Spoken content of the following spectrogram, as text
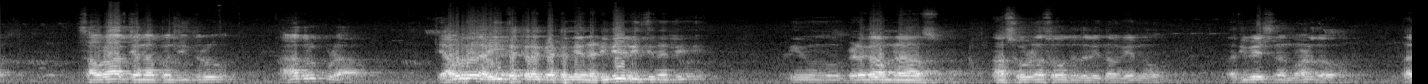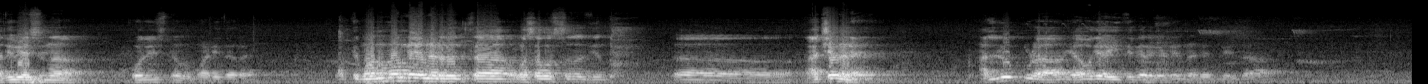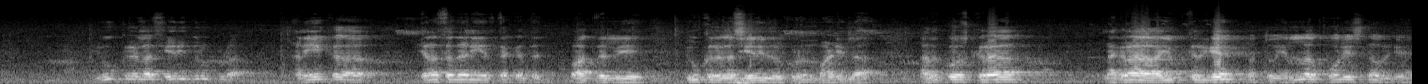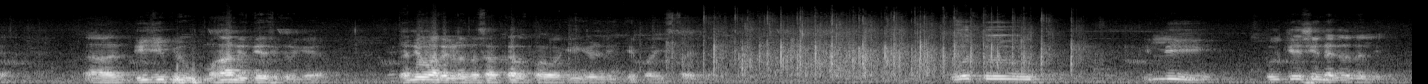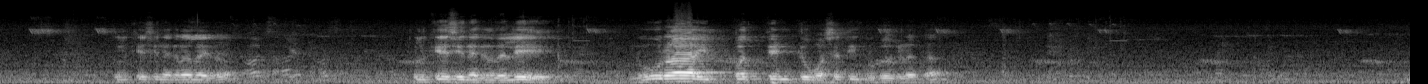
ಸಾವಿರಾರು ಜನ ಬಂದಿದ್ರು. ಆದರೂ ಕೂಡ ಯಾವುದೇ ಅಹಿತಕರ ಘಟನೆ ನಡೆದೇ ರೀತಿಯಲ್ಲಿ ನೀವು ಬೆಳಗಾಂನ ಆ ಸುವರ್ಣಸೌಧದಲ್ಲಿ ನಾವೇನು ಅಧಿವೇಶನ ಮಾಡಿದೋ ಅಧಿವೇಶನ ಪೊಲೀಸ್ನವರು ಮಾಡಿದ್ದಾರೆ. ಮತ್ತೆ ಮೊನ್ನೆ ನಡೆದಂಥ ಹೊಸ ವರ್ಷದ ಆಚರಣೆ, ಅಲ್ಲೂ ಕೂಡ ಯಾವುದೇ ಅಹಿತಕರ ಘಟನೆ ನಡೆಯಲಿಲ್ಲ ಯುವಕರೆಲ್ಲ ಸೇರಿದ್ರು ಕೂಡ ಅನೇಕ ಜನಸಂದಣಿ ಇರ್ತಕ್ಕಂಥ ಭಾಗದಲ್ಲಿ ಯುವಕರೆಲ್ಲ ಸೇರಿದ್ರು ಕೂಡ ಮಾಡಿಲ್ಲ. ಅದಕ್ಕೋಸ್ಕರ ನಗರ ಆಯುಕ್ತರಿಗೆ ಮತ್ತು ಎಲ್ಲ ಪೊಲೀಸ್ನವರಿಗೆ ಡಿ ಜಿ ಪಿ ಮಹಾನಿರ್ದೇಶಕರಿಗೆ ಧನ್ಯವಾದಗಳನ್ನು ಸರ್ಕಾರದ ಪರವಾಗಿ ಹೇಳಲಿಕ್ಕೆ ಬಯಸ್ತಾ ಇದ್ದೇನೆ. ಇವತ್ತು ಇಲ್ಲಿ ಪುಲ್ಕೇಶಿ ನಗರದಲ್ಲಿ, ಪುಲ್ಕೇಶಿ ನಗರ ಅಲ್ಲ ಇದು? ಪುಲ್ಕೇಶಿ ನಗರದಲ್ಲಿ ನೂರ ಇಪ್ಪತ್ತೆಂಟು ವಸತಿ ಗೃಹಗಳನ್ನ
